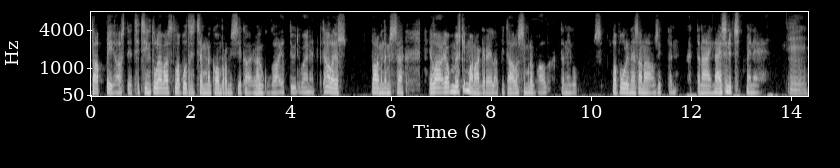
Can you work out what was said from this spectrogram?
tappiin asti. Että sitten siinä tulee vaan sit lopulta sitten semmoinen kompromissi, joka, johon kukaan ei ole tyytyväinen. Että pitää olla, jos valmentamisessa ja, vaan, ja myöskin managereilla pitää olla semmoinen valta, että niin kuin lopullinen sana on sitten, että näin, näin se nyt sitten menee. Mm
